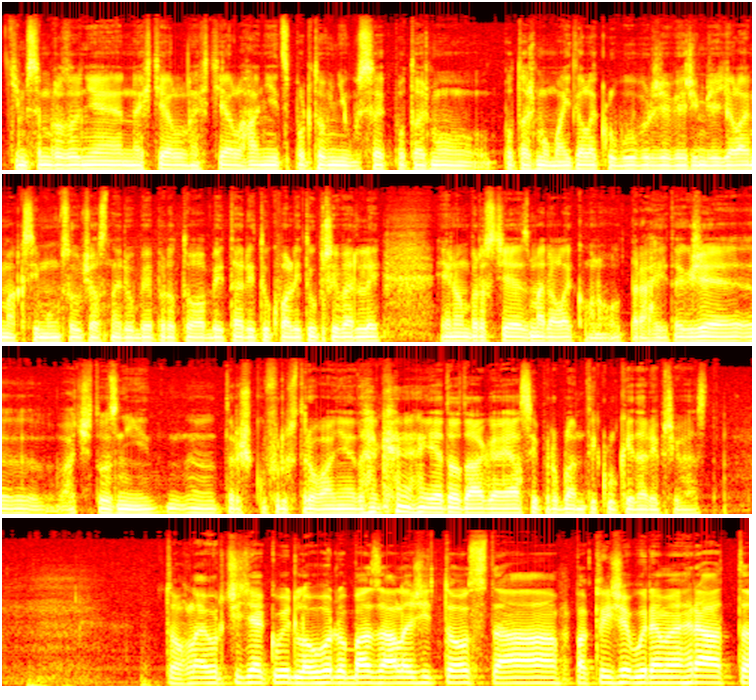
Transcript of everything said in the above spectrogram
tím jsem rozhodně nechtěl, nechtěl hanit sportovní úsek, potažmo, potažmo majitele klubu, protože věřím, že dělají maximum v současné době pro to, aby tady tu kvalitu přivedli, jenom prostě jsme daleko no, od Prahy, takže ať to zní trošku frustrovaně, tak je to tak a já si problém ty kluky tady přivést tohle je určitě jakoby dlouhodobá záležitost a pak, když budeme hrát eh,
